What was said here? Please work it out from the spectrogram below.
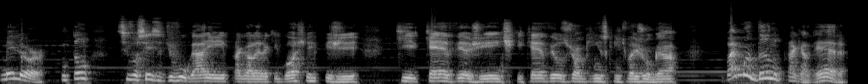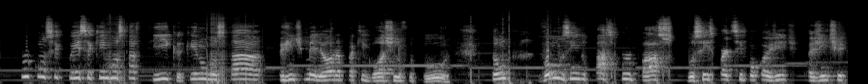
melhor. Então, se vocês divulgarem aí pra galera que gosta de RPG, que quer ver a gente, que quer ver os joguinhos que a gente vai jogar, vai mandando pra galera. Por consequência, quem gostar fica, quem não gostar, a gente melhora para que goste no futuro. Então, vamos indo passo por passo. Vocês participam com a gente, a gente,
